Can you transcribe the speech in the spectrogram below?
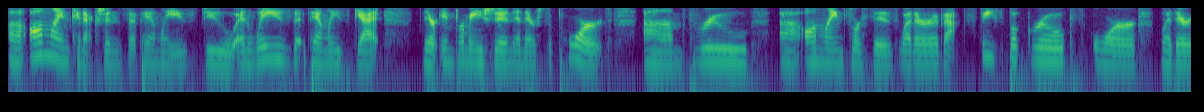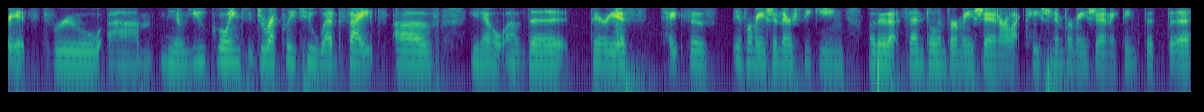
uh, online connections that families do and ways that families get their information and their support um, through uh, online sources, whether that's Facebook groups or whether it's through um, you know you going to, directly to websites of you know of the various types of information they're seeking, whether that's dental information or lactation information. I think that the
